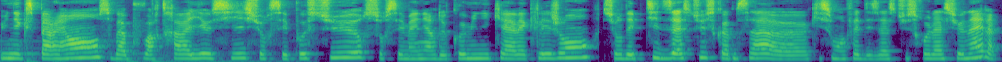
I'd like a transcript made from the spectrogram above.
une expérience, va pouvoir travailler aussi sur ses postures, sur ses manières de communiquer avec les gens, sur des petites astuces comme ça euh, qui sont en fait des astuces relationnelles.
